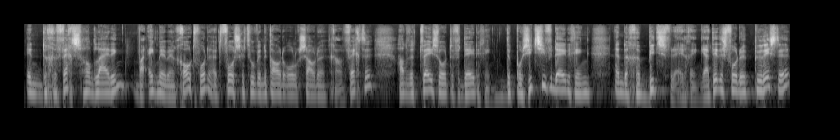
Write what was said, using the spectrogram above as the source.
In de gevechtshandleiding, waar ik mee ben groot geworden, het voorschrift hoe we in de Koude Oorlog zouden gaan vechten, hadden we twee soorten verdediging. De positieverdediging en de gebiedsverdediging. Ja, dit is voor de puristen.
